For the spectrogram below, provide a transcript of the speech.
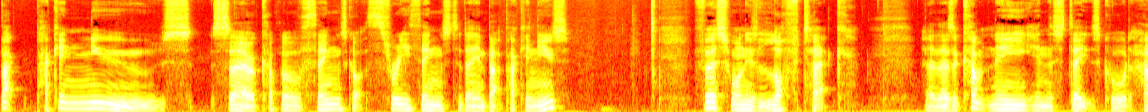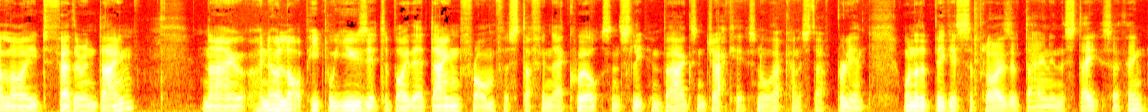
Backpacking news. So, a couple of things. Got three things today in backpacking news. First one is Loftech. Uh, there's a company in the States called Allied Feather and Down now, I know a lot of people use it to buy their down from for stuff in their quilts and sleeping bags and jackets and all that kind of stuff. Brilliant. One of the biggest suppliers of down in the States, I think.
